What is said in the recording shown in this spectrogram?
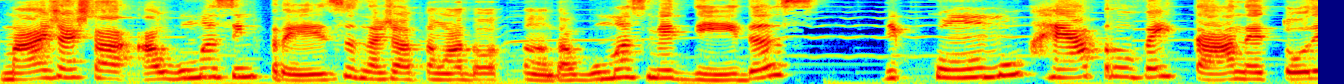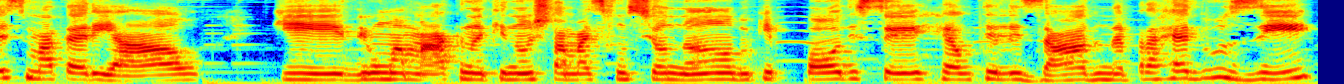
Mas já está algumas empresas né, já estão adotando algumas medidas de como reaproveitar né, todo esse material que de uma máquina que não está mais funcionando, que pode ser reutilizado, né, para reduzir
